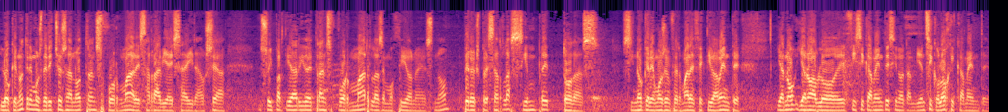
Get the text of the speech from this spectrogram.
Lo que no tenemos derecho es a no transformar esa rabia, esa ira. O sea, soy partidario de transformar las emociones, ¿no? Pero expresarlas siempre todas, si no queremos enfermar efectivamente. Ya no, ya no hablo eh, físicamente, sino también psicológicamente.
